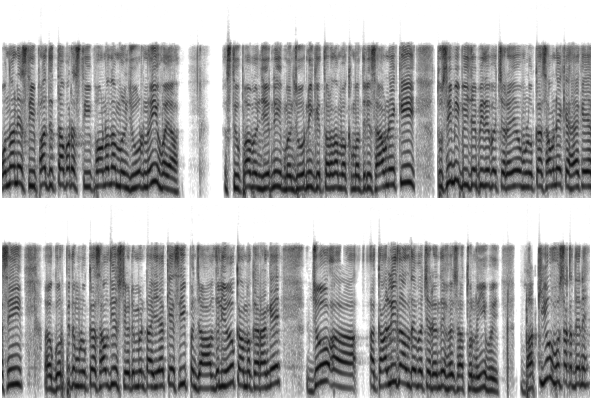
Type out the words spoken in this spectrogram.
ਉਹਨਾਂ ਨੇ ਅਸਤੀਫਾ ਦਿੱਤਾ ਪਰ ਅਸਤੀਫਾ ਉਹਨਾਂ ਦਾ ਮਨਜ਼ੂਰ ਨਹੀਂ ਹੋਇਆ। ਅਸਤੀਫਾ ਮਨਜ਼ੂਰ ਨਹੀਂ ਮਨਜ਼ੂਰ ਨਹੀਂ ਕੀਤਾ ਉਹਨਾਂ ਦਾ ਮੁੱਖ ਮੰਤਰੀ ਸਾਹਿਬ ਨੇ ਕਿ ਤੁਸੀਂ ਵੀ ਬੀਜੇਪੀ ਦੇ ਵਿੱਚ ਰਹੇ ਹੋ। ਮਲੂਕਾ ਸਾਹਿਬ ਨੇ ਕਿਹਾ ਕਿ ਅਸੀਂ ਗੁਰਪ੍ਰੀਤ ਮਲੂਕਾ ਸਾਹਿਬ ਦੀ ਸਟੇਟਮੈਂਟ ਆਈ ਹੈ ਕਿ ਅਸੀਂ ਪੰਜਾਬ ਦੇ ਲਈ ਉਹ ਕੰਮ ਕਰਾਂਗੇ ਜੋ ਅਕਾਲੀ ਦਲ ਦੇ ਵਿੱਚ ਰਹਿੰਦੇ ਹੋਏ ਸਾਥੋਂ ਨਹੀਂ ਹੋਏ। ਬਾਕੀ ਉਹ ਹੋ ਸਕਦੇ ਨੇ।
